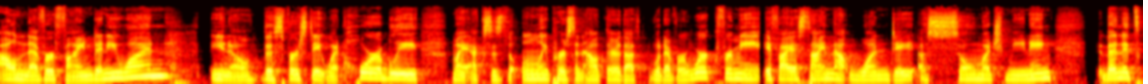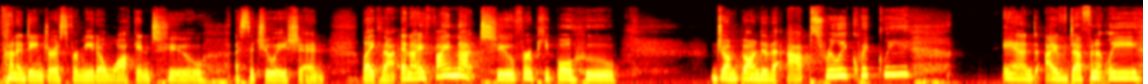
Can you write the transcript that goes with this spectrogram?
i'll never find anyone you know, this first date went horribly. My ex is the only person out there that would ever work for me. If I assign that one date a so much meaning, then it's kind of dangerous for me to walk into a situation like that. And I find that too for people who jump onto the apps really quickly. And I've definitely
